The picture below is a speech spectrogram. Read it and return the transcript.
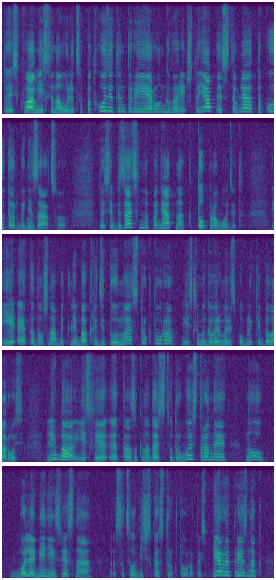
То есть к вам, если на улице подходит интервьюер, он говорит, что я представляю такую-то организацию. То есть обязательно понятно, кто проводит. И это должна быть либо аккредитуемая структура, если мы говорим о Республике Беларусь, либо, если это законодательство другой страны, ну, более-менее известная социологическая структура. То есть первый признак э,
